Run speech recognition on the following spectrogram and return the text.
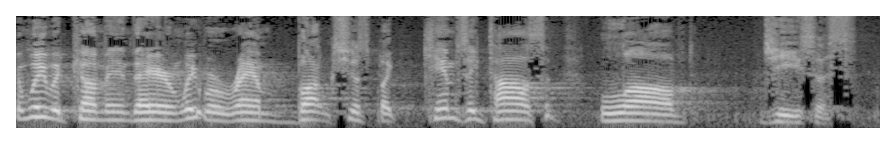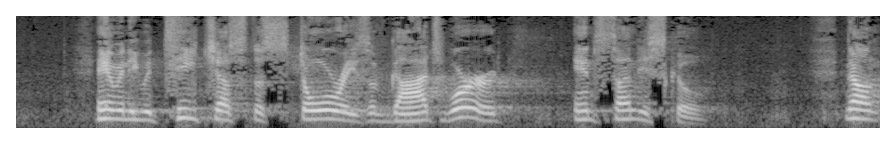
and we would come in there, and we were rambunctious, but Kimsey Tollison loved Jesus. And when he would teach us the stories of God's Word in Sunday school. Now,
